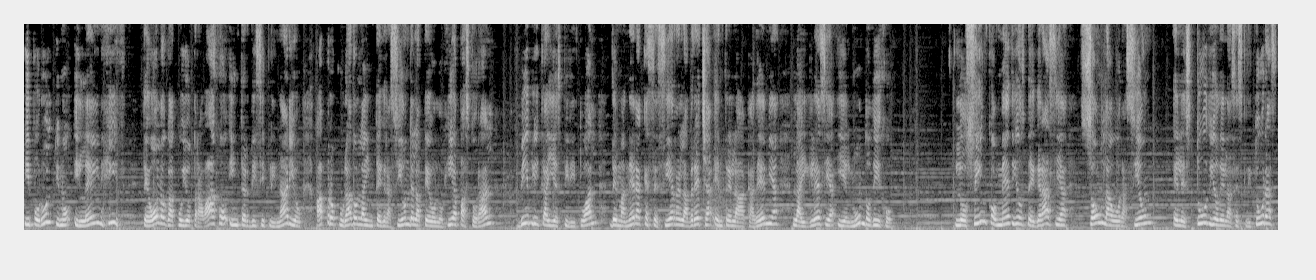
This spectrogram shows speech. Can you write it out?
Y por último, Elaine Heath, teóloga cuyo trabajo interdisciplinario ha procurado la integración de la teología pastoral, bíblica y espiritual de manera que se cierre la brecha entre la academia, la iglesia y el mundo, dijo, Los cinco medios de gracia son la oración, el estudio de las escrituras,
